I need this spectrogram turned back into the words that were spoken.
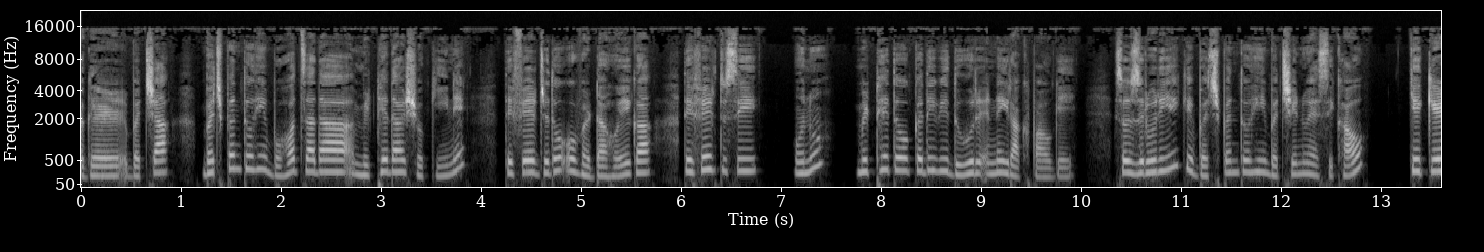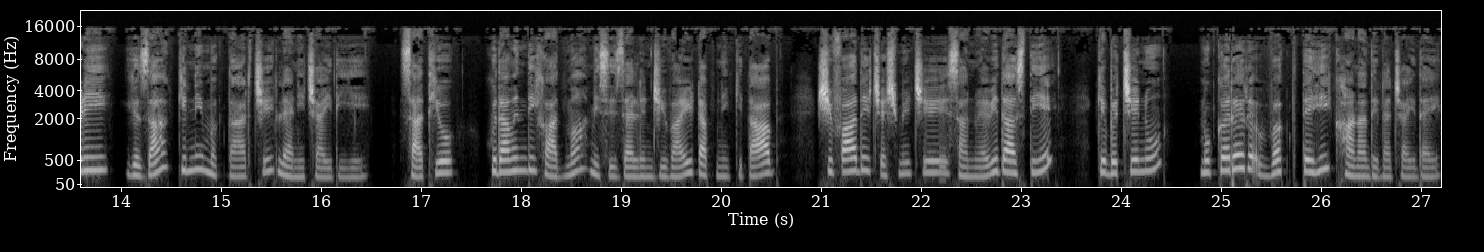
ਅਗਰ ਬੱਚਾ ਬਚਪਨ ਤੋਂ ਹੀ ਬਹੁਤ ਜ਼ਿਆਦਾ ਮਿੱਠੇ ਦਾ ਸ਼ੌਕੀਨ ਹੈ ਤੇ ਫਿਰ ਜਦੋਂ ਉਹ ਵੱਡਾ ਹੋਏਗਾ, ਤੇ ਫਿਰ ਤੁਸੀਂ ਉਹਨੂੰ ਮਿੱਠੇ ਤੋਂ ਕਦੀ ਵੀ ਦੂਰ ਨਹੀਂ ਰੱਖ ਪਾਓਗੇ। ਸੋ ਜ਼ਰੂਰੀ ਹੈ ਕਿ ਬਚਪਨ ਤੋਂ ਹੀ ਬੱਚੇ ਨੂੰ ਇਹ ਸਿਖਾਓ ਕਿ ਕਿਹੜੀ ਗਿਜ਼ਾ ਕਿੰਨੀ ਮਕਦਾਰ 'ਚ ਲੈਣੀ ਚਾਹੀਦੀ ਏ। ਸਾਥੀਓ, ਖੁਦਾਵੰਦ ਦੀ ਖਾਦਮਾ ਮਿਸਿਸ ਐਲਨ ਜੀ ਵਾਈਟ ਆਪਣੀ ਕਿਤਾਬ ਸ਼ਿਫਾ ਦੇ ਚਸ਼ਮੇ 'ਚ ਸਾਨੂੰ ਇਹ ਵੀ ਦੱਸਦੀ ਏ ਕਿ ਬੱਚੇ ਨੂੰ ਮੁਕਰਰ ਵਕਤ ਤੇ ਹੀ ਖਾਣਾ ਦੇਣਾ ਚਾਹੀਦਾ ਏ,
